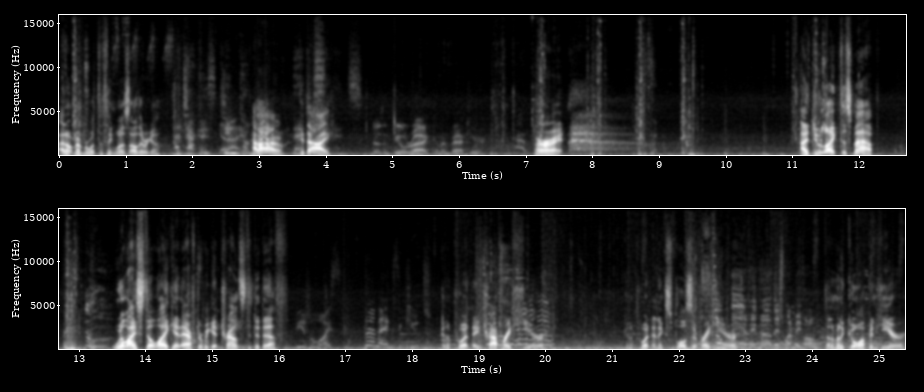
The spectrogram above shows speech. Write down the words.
I don't remember what the thing was. Oh, there we go. Hello. in 30 Good day. Doesn't feel right coming back here. Alright. I do like this map. Will I still like it after we get trounced to death? Gonna put a trap right here. Gonna put an explosive right here. Then I'm gonna go up in here.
